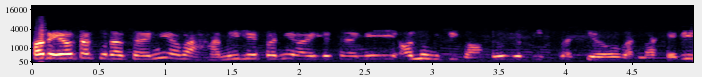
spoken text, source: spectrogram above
तर एउटा कुरा चाहिँ नि अब हामीले पनि अहिले चाहिँ नि अनुभूति भएको यो बिचमा के हो भन्दाखेरि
